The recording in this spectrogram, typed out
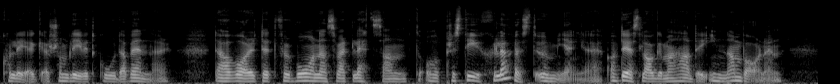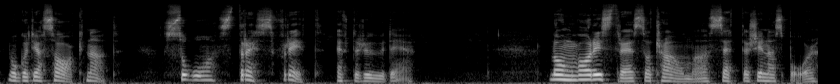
kollegor som blivit goda vänner. Det har varit ett förvånansvärt lättsamt och prestigelöst umgänge av det slaget man hade innan barnen. Något jag saknat. Så stressfritt efter UD. Långvarig stress och trauma sätter sina spår.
